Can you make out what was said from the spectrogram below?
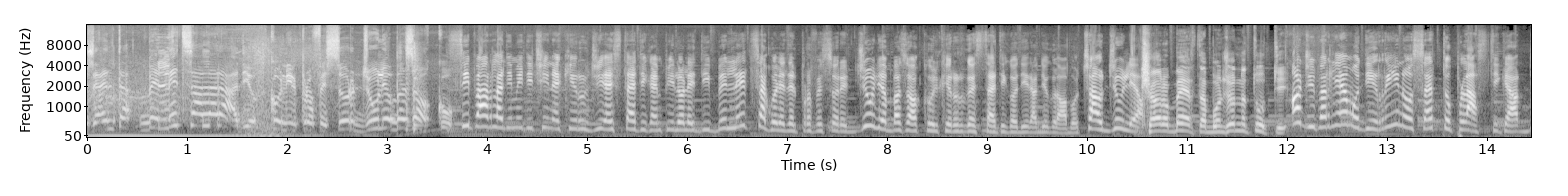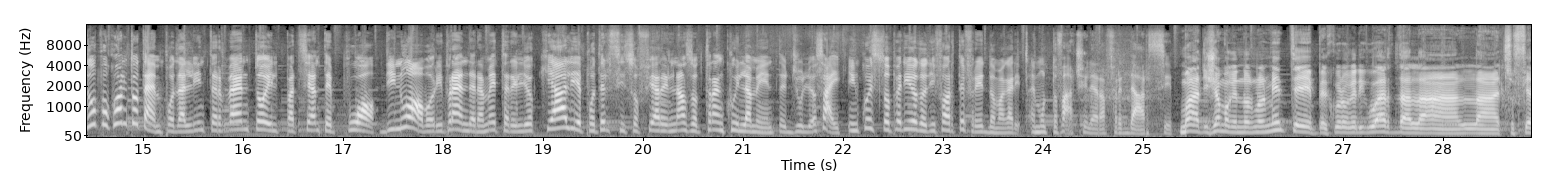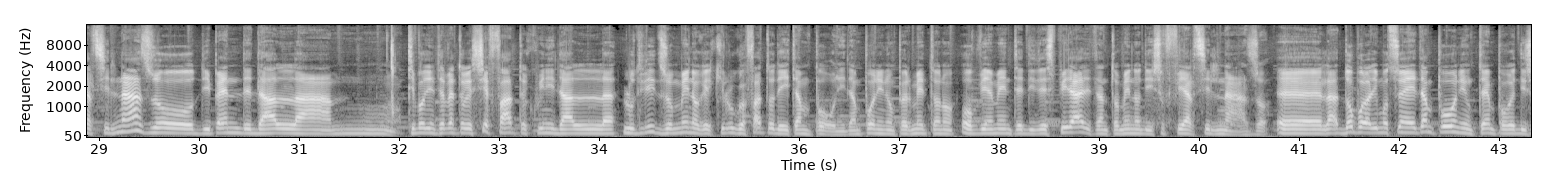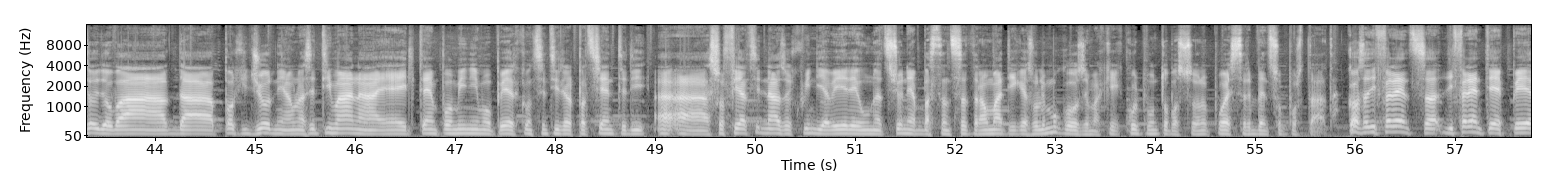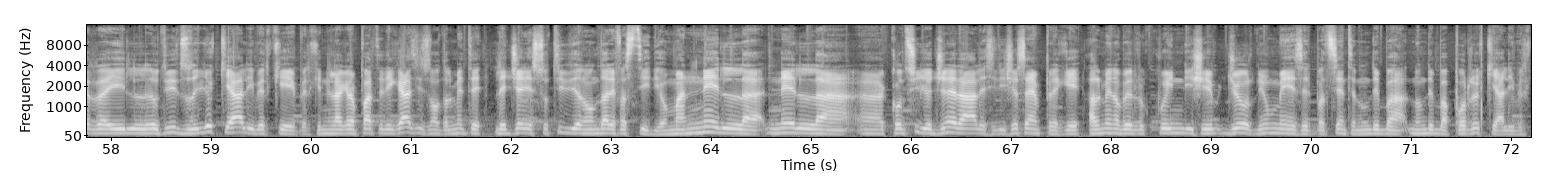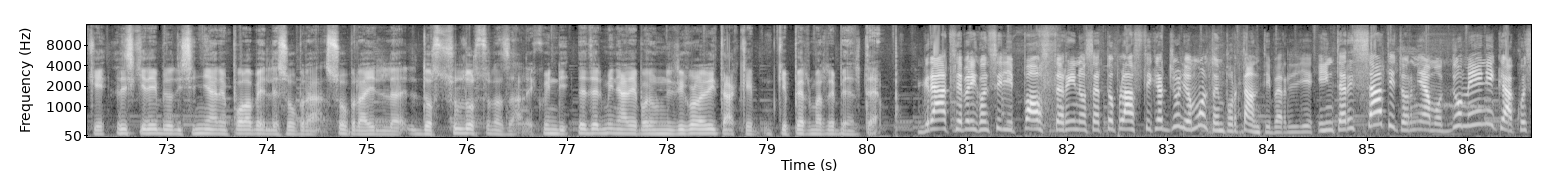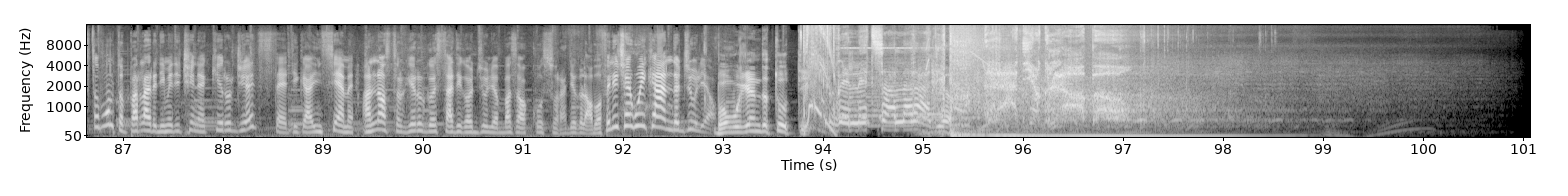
presenta Bellezza alla radio con il professor Giulio Basocco. Si parla di medicina e chirurgia estetica in pillole di bellezza, quelle del professore Giulio Basocco, il chirurgo estetico di Radio Globo. Ciao Giulio. Ciao Roberta, buongiorno a tutti. Oggi parliamo di rinosettoplastica. Dopo quanto tempo dall'intervento il paziente può di nuovo riprendere a mettere gli occhiali e potersi soffiare il naso tranquillamente? Giulio, sai, in questo periodo di forte freddo magari è molto facile raffreddarsi. Ma diciamo che normalmente per quello che riguarda la, la, il soffiarsi il naso dipende dal mm, tipo di intervento che si è fatto e quindi dall'utilizzo o meno che il chirurgo ha fatto dei tamponi. I tamponi non permettono ovviamente di respirare, tantomeno di soffiarsi il naso. Eh, la, dopo la rimozione dei tamponi, un tempo che di solito va da pochi giorni a una settimana è il tempo minimo per consentire al paziente di a, a soffiarsi il naso e quindi avere un'azione abbastanza traumatica sulle mucose, ma che a quel punto possono, può essere ben sopportata. Cosa differente è per il, l'utilizzo degli occhiali perché? Perché nella gran parte dei casi sono talmente leggeri e sottili da non dare fastidio, ma nel, nel uh, consiglio generale si dice sempre che almeno per 15 giorni, un mese, il paziente non debba, non debba porre occhiali perché rischierebbero di segnare un po' la pelle sopra, sopra il, il dorso, sul dorso nasale, quindi determinare poi un'irregolarità che, che permarrebbe nel tempo. Grazie per i consigli post rinosettoplastica Giulio, molto importanti per gli interessati. Torniamo domenica a questo punto a parlare di medicina e chirurgia estetica insieme al nostro chirurgo estetico Giulio Basocco su Radio Globo. Felice weekend Giulio! Buon weekend a tutti! Bellezza alla radio.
